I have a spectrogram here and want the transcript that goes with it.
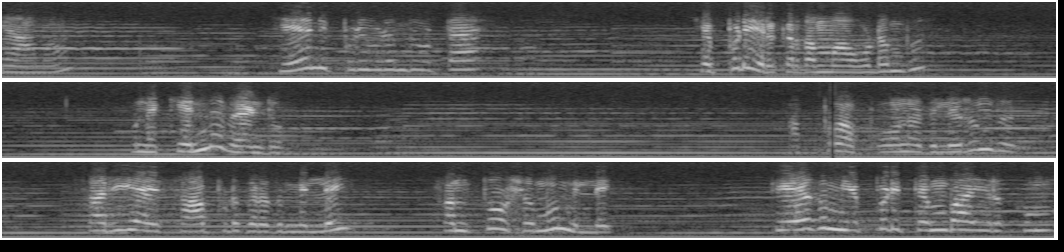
ஞானம் ஏன் இப்படி விழுந்து விட்டாய்? எப்படி இருக்கிறதம்மா உடம்பு? உனக்கு என்ன வேண்டும்? அப்பா போனதிலிருந்து சரியாய் சாப்பிடுகிறதும் இல்லை சந்தோஷமும் இல்லை. தேகம் எப்படி தெம்பாயிருக்கும்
